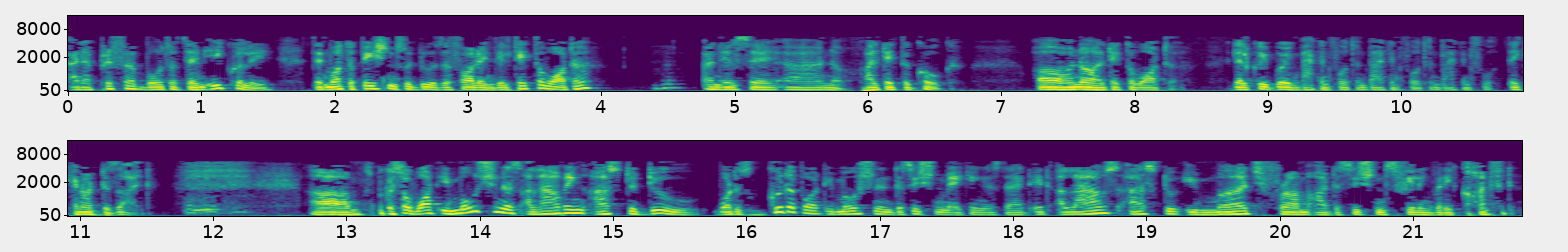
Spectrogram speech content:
and I prefer both of them equally. Then what the patients would do is the following: they'll take the water, and they'll say, uh, "No, I'll take the Coke." Oh no, I'll take the water. They'll keep going back and forth and back and forth and back and forth. They cannot decide. Um, because so what emotion is allowing us to do, what is good about emotion and decision making is that it allows us to emerge from our decisions feeling very confident.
